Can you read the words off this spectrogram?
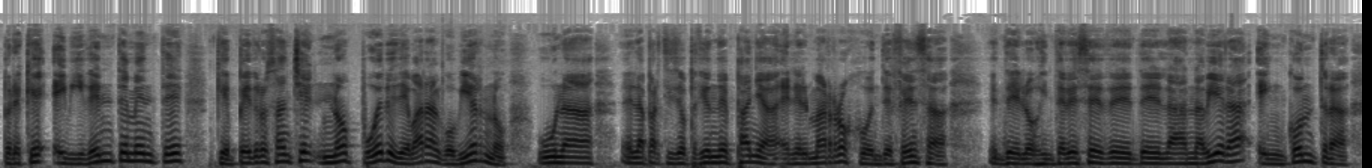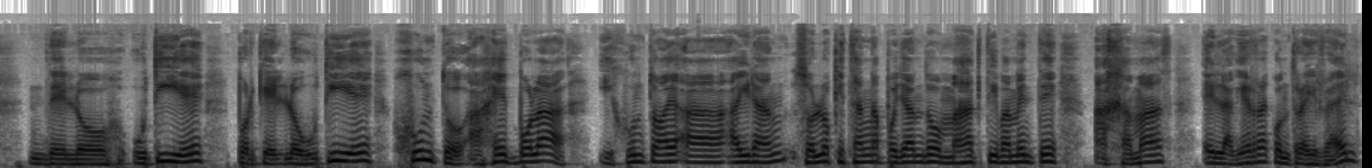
Pero es que evidentemente que Pedro Sánchez no puede llevar al gobierno una la participación de España en el Mar Rojo en defensa de los intereses de, de las navieras en contra de los hutíes, porque los hutíes junto a Hezbollah y junto a, Irán son los que están apoyando más activamente a Hamas en la guerra contra Israel.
